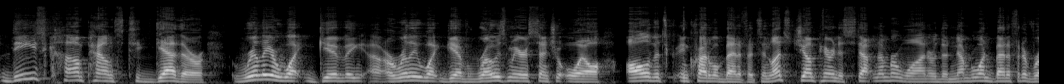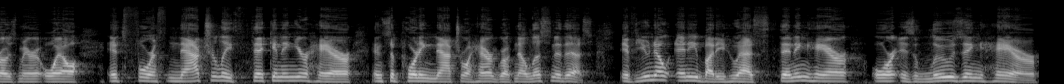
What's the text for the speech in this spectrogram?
these compounds together really are what giving, uh, are really what give rosemary essential oil all of its incredible benefits. And let's jump here into step number one, or the number one benefit of rosemary oil. It's for naturally thickening your hair and supporting natural hair growth. Now listen to this. If you know anybody who has thinning hair or is losing hair,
